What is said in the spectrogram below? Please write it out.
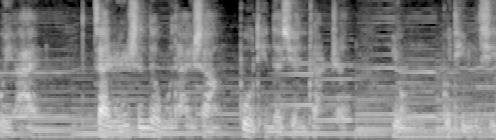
为爱，在人生的舞台上不停的旋转着，永不停歇。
